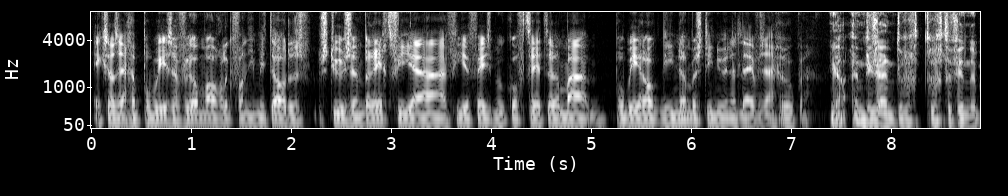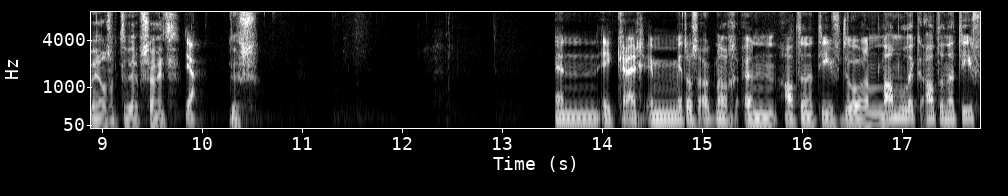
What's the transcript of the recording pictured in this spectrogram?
ik zou zeggen, probeer zoveel mogelijk van die methodes. Stuur ze een bericht via, via Facebook of Twitter, maar probeer ook die nummers die nu in het leven zijn geroepen. Ja, en die zijn terug, terug te vinden bij ons op de website. Ja. Dus. En ik krijg inmiddels ook nog een alternatief door een landelijk alternatief.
